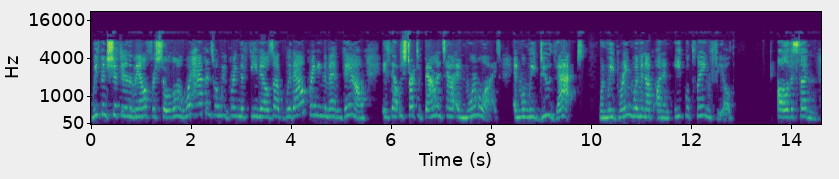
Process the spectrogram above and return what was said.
We've been shifted in the male for so long. What happens when we bring the females up without bringing the men down is that we start to balance out and normalize. And when we do that, when we bring women up on an equal playing field, all of a sudden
